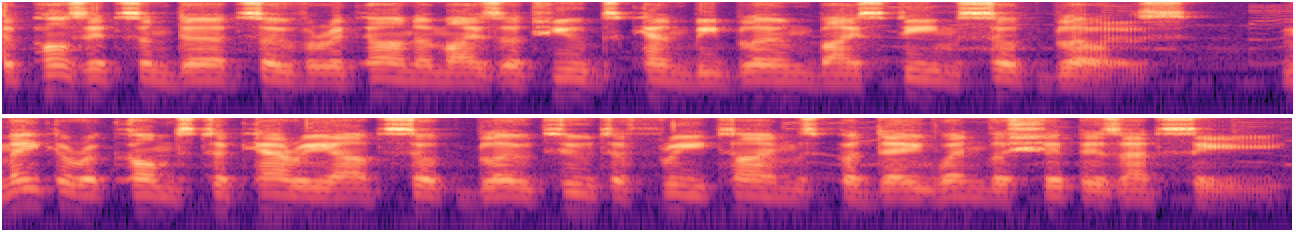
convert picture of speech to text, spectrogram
Deposits and dirts over economizer tubes can be blown by steam soot blowers. Maker recommends to carry out soot blow 2 to 3 times per day when the ship is at sea.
